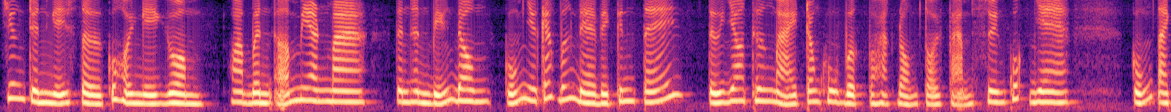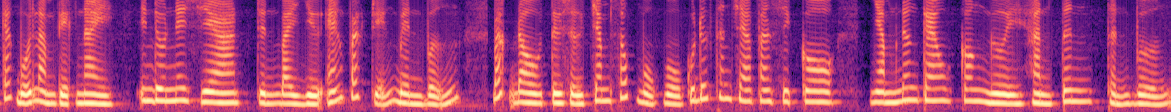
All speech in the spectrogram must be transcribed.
Chương trình nghị sự của hội nghị gồm hòa bình ở Myanmar, tình hình Biển Đông cũng như các vấn đề về kinh tế, tự do thương mại trong khu vực và hoạt động tội phạm xuyên quốc gia. Cũng tại các buổi làm việc này, Indonesia trình bày dự án phát triển bền vững bắt đầu từ sự chăm sóc một vụ của Đức Thánh Cha Francisco nhằm nâng cao con người, hành tinh, thịnh vượng,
